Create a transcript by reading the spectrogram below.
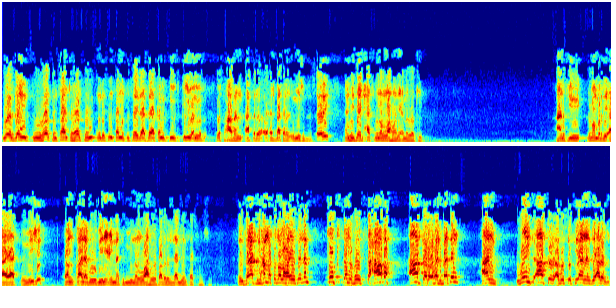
were going to hurt him, trying to hurt him, when they sent someone to say that they are coming to you to kill you and your, your Sahaba, and after Uhud battle, we mentioned the story, and he said, حسبنا الله ونعم الوكيل. And if you remember the ayat we mentioned, فانقلبوا بنعمة من الله وفضل لم يمسسهم سوء. In fact, Muhammad sallallahu alayhi wa took some of his Sahaba after Uhud battle and went after Abu Sufyan and the others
